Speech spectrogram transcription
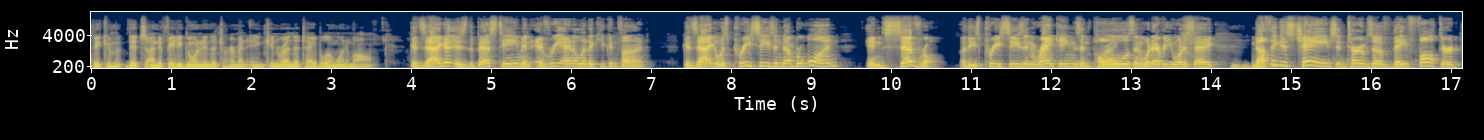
that can, that's undefeated going in the tournament and can run the table and win them all. Gonzaga is the best team in every analytic you can find. Gonzaga was preseason number one in several of these preseason rankings and polls and whatever you want to say. Mm-hmm. Nothing has changed in terms of they faltered.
